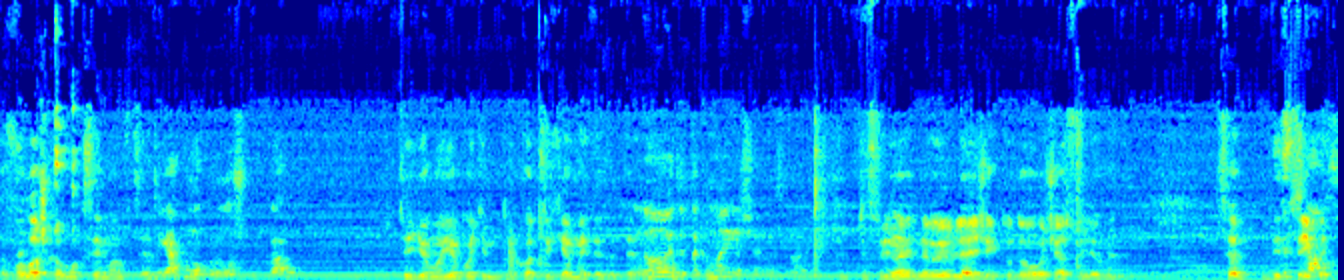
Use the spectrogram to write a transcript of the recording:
Та волошка в Максима в це. Як мокру ложку в каву? Ти йому потім приходить таке мити за тебе. Ну, і ти так миє, я ще не знаю. Ти, ти собі навіть не уявляєш, як тут довго часу йде в мене. Все, Ти іди стріпись.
